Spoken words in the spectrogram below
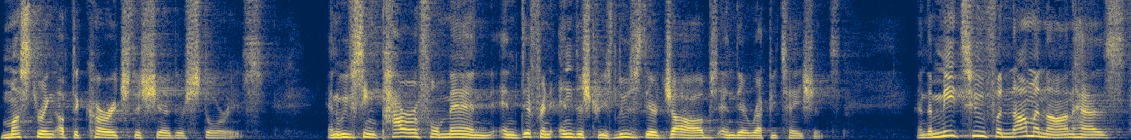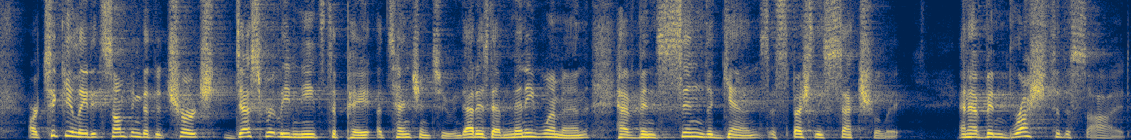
mustering up the courage to share their stories. And we've seen powerful men in different industries lose their jobs and their reputations. And the Me Too phenomenon has articulated something that the church desperately needs to pay attention to. And that is that many women have been sinned against, especially sexually, and have been brushed to the side.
